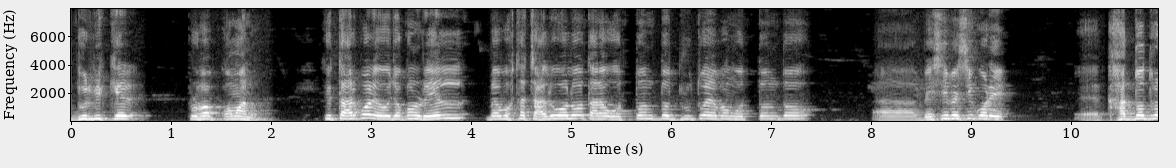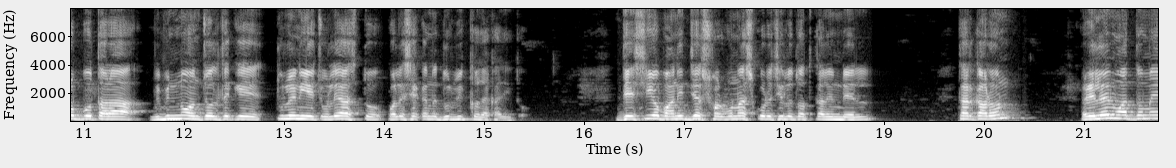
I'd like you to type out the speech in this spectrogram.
দুর্ভিক্ষের প্রভাব কমানো। কিন্তু তারপরেও যখন রেল ব্যবস্থা চালু হলো, তারা অত্যন্ত দ্রুত এবং অত্যন্ত বেশি বেশি করে খাদ্যদ্রব্য তারা বিভিন্ন অঞ্চল থেকে তুলে নিয়ে চলে আসতো, ফলে সেখানে দুর্ভিক্ষ দেখা দিত। দেশীয় বাণিজ্যের সর্বনাশ করেছিল তৎকালীন রেল। তার কারণ, রেলের মাধ্যমে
